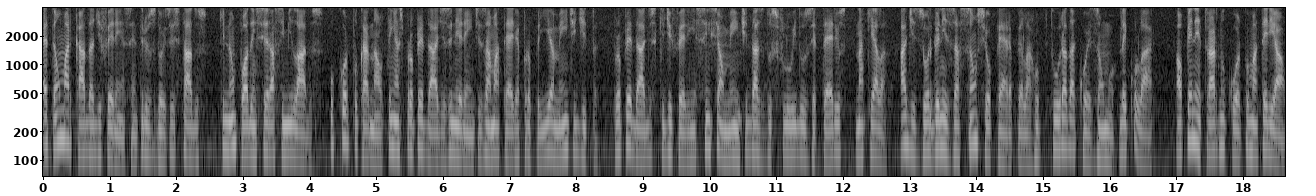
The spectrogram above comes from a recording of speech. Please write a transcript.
é tão marcada a diferença entre os dois estados que não podem ser assimilados. O corpo carnal tem as propriedades inerentes à matéria propriamente dita, propriedades que diferem essencialmente das dos fluidos etéreos. Naquela, a desorganização se opera pela ruptura da coesão molecular. Ao penetrar no corpo material,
